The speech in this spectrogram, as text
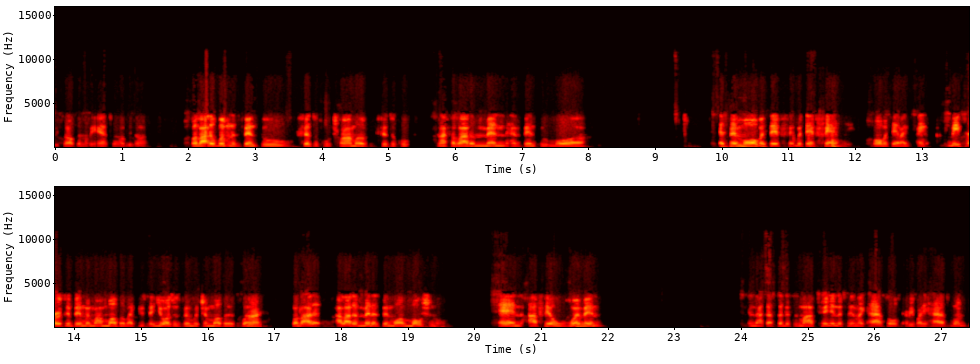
We talking? We answering? What we doing? But a lot of women has been through physical trauma, physical, and I feel a lot of men have been through more. It's been more with their with their family, more with their like. like me personally, been with my mother, like you said, yours has been with your mother as well. Right. So a lot of a lot of men has been more emotional, and I feel women. And like I said, this is my opinion. This is like assholes. Everybody has one.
